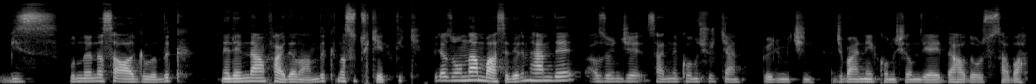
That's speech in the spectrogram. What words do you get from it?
Biz bunları nasıl algıladık? Nelerinden faydalandık? Nasıl tükettik? Biraz ondan bahsedelim. Hem de az önce seninle konuşurken bölüm için acaba ne konuşalım diye daha doğrusu sabah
